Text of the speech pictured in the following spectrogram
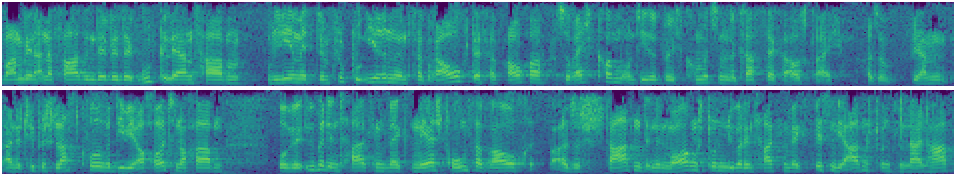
waren wir in einer Phase, in der wir sehr gut gelernt haben, wie wir mit dem fluktuierenden Verbrauch der Verbraucher zurechtkommen und diese durch konventionelle Kraftwerke ausgleichen. Also wir haben eine typische Lastkurve, die wir auch heute noch haben, wo wir über den Tag hinweg mehr Stromverbrauch, also startend in den Morgenstunden über den Tag hinweg bis in die Abendstunden hinein haben.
